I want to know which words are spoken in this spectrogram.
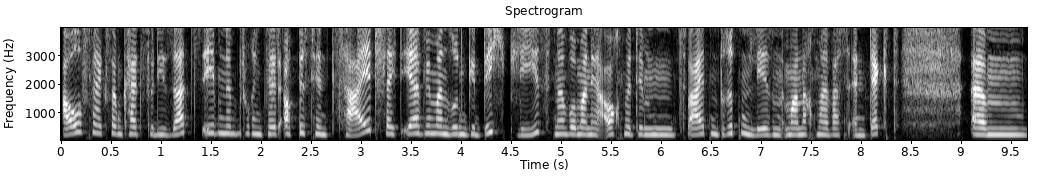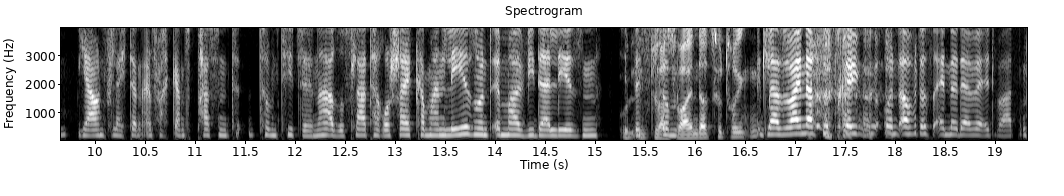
Aufmerksamkeit für die Satzebene mitbringt. Vielleicht auch ein bisschen Zeit, vielleicht eher, wie man so ein Gedicht liest, ne, wo man ja auch mit dem zweiten, dritten Lesen immer noch mal was entdeckt. Ähm, ja, und vielleicht dann einfach ganz passend zum Titel. Ne? Also Slata Rochai kann man lesen und immer wieder lesen. Und ein Glas Wein dazu trinken. Ein Glas Wein dazu trinken und auf das Ende der Welt warten.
